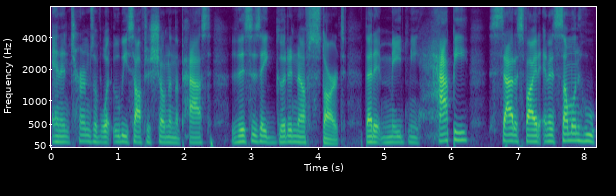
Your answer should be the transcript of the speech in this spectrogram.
and in terms of what Ubisoft has shown in the past, this is a good enough start that it made me happy, satisfied, and as someone who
